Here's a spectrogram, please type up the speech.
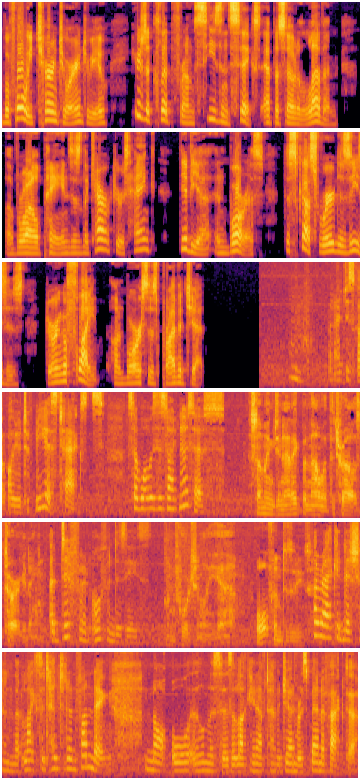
Before we turn to our interview, here's a clip from season 6, episode 11 of Royal Pains as the characters Hank, Divya, and Boris discuss rare diseases during a flight on Boris's private jet. Hmm. But I just got all your Tobias texts. So what was his diagnosis? Something genetic, but not what the trial is targeting. A different orphan disease. Unfortunately, yeah. Orphan disease? A rare condition that lacks attention and funding. Not all illnesses are lucky enough to have a generous benefactor.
